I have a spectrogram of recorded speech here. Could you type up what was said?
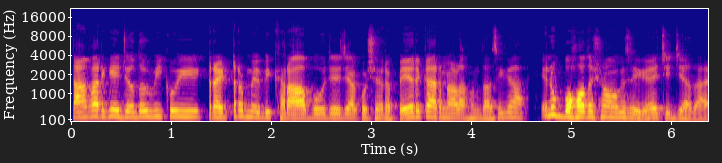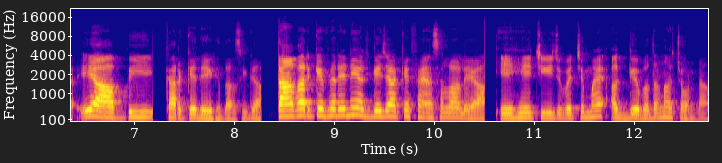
ਤਾਂ ਕਰਕੇ ਜਦੋਂ ਵੀ ਕੋਈ ਟਰੈਕਟਰ ਮੇ ਵੀ ਖਰਾਬ ਹੋ ਜੇ ਜਾਂ ਕੁਝ ਰਿਪੇਅਰ ਕਰਨ ਵਾਲਾ ਹੁੰਦਾ ਸੀਗਾ, ਇਹਨੂੰ ਬਹੁਤ ਸ਼ੌਂਕ ਸੀਗਾ ਇਹ ਚੀਜ਼ਾਂ ਦਾ। ਇਹ ਆਪ ਵੀ ਕਰਕੇ ਦੇਖਦਾ ਸੀਗਾ। ਤਾਂ ਕਰਕੇ ਫਿਰ ਇਹਨੇ ਅੱਗੇ ਜਾ ਕੇ ਫੈਸਲਾ ਲਿਆ, ਇਹ ਚੀਜ਼ ਵਿੱਚ ਮੈਂ ਅੱਗੇ ਵਧਣਾ ਚਾਹੁੰਦਾ,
